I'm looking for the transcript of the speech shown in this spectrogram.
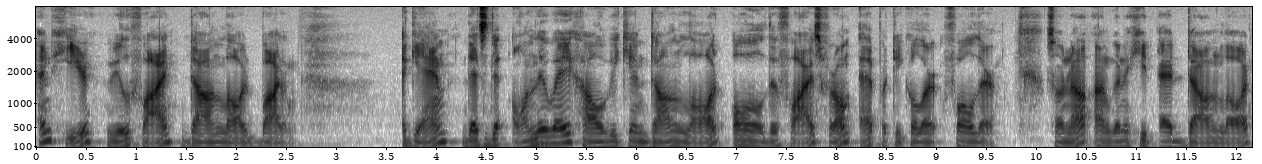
And here we'll find download button. Again that's the only way how we can download all the files from a particular folder. So now I'm gonna hit add download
